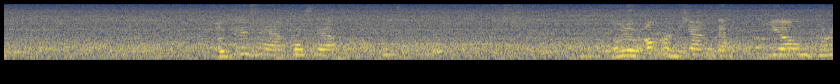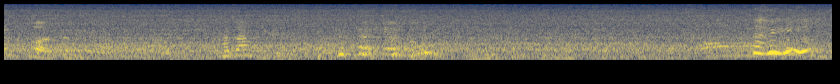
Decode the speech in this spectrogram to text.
어 떻게 생각하세요? 우리 어 감사합니다. 귀여운 그룹 버드. 가자.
